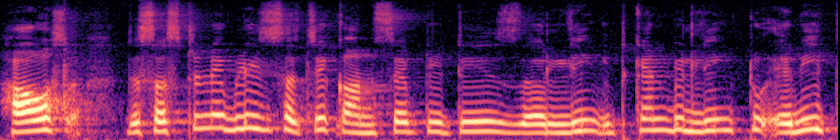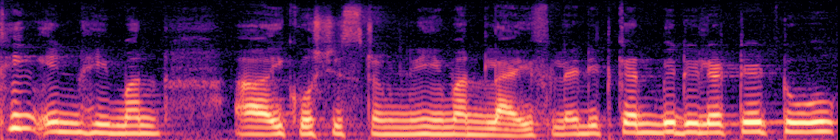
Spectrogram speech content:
How the sustainability is such a concept, it is a link, it can be linked to anything in human uh, ecosystem in human life and it can be related to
